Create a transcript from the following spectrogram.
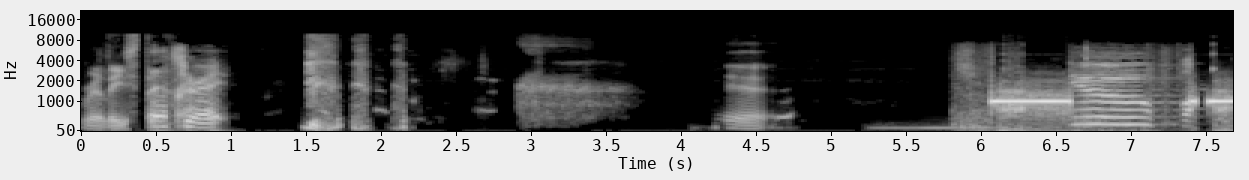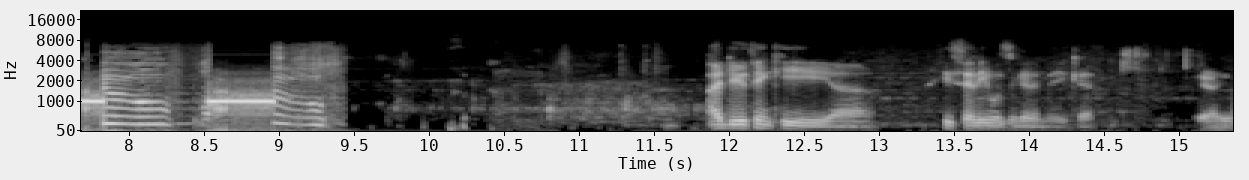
Release the. That's crowd. right. Yeah. You, you, you. I do think he uh, he said he wasn't going to make it. Yeah. yeah.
